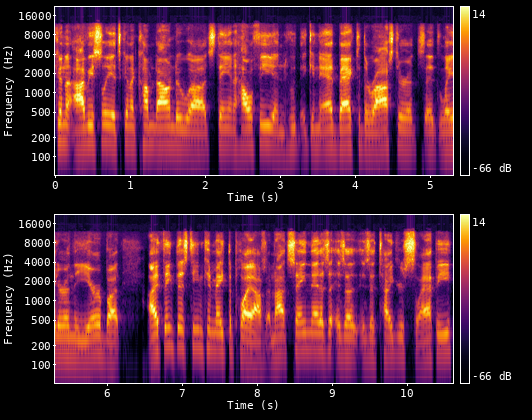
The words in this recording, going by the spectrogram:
gonna obviously it's gonna come down to uh, staying healthy and who they can add back to the roster. It's it later in the year, but I think this team can make the playoffs. I'm not saying that as a as a as a Tigers slappy.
